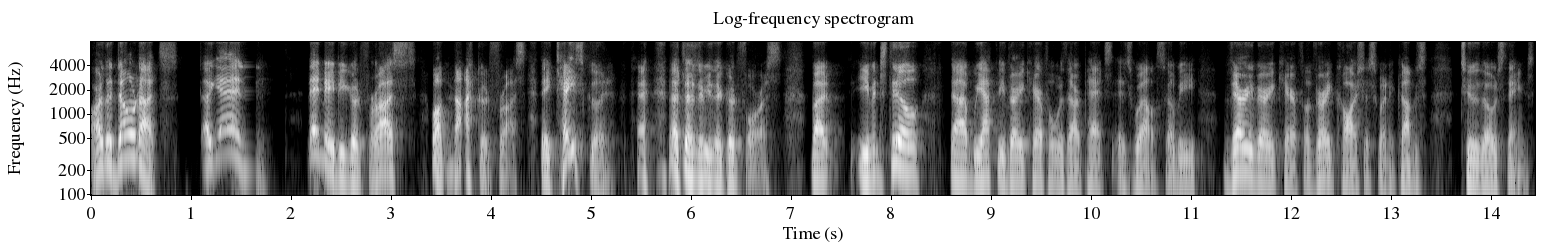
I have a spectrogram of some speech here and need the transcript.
are the donuts. Again, they may be good for us. Well, not good for us. They taste good. that doesn't mean they're good for us. But even still, uh, we have to be very careful with our pets as well. So be very, very careful, very cautious when it comes to those things.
